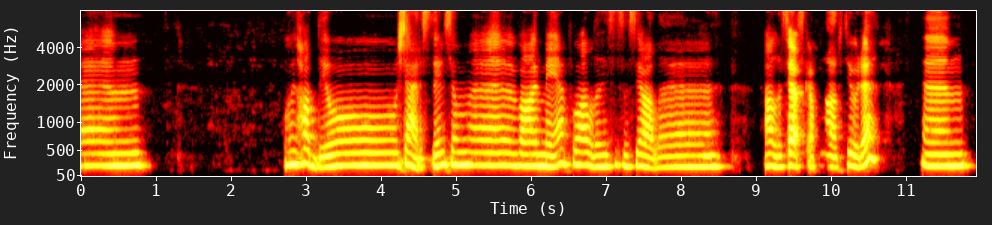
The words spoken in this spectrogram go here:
Um, hun hadde jo kjærester som uh, var med på alle disse sosiale Alle selskapene alt gjorde. Um,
